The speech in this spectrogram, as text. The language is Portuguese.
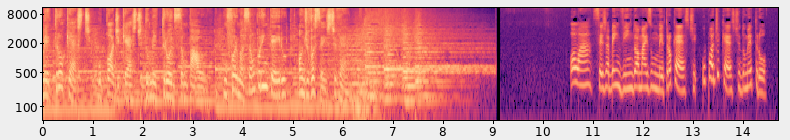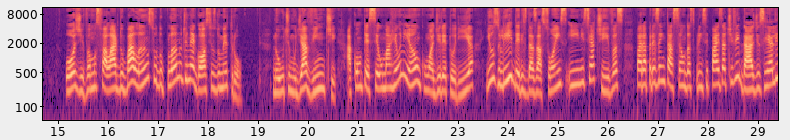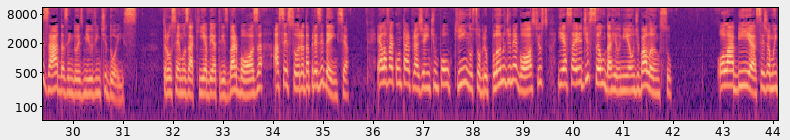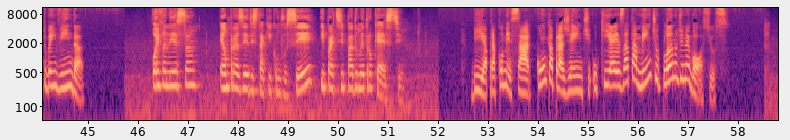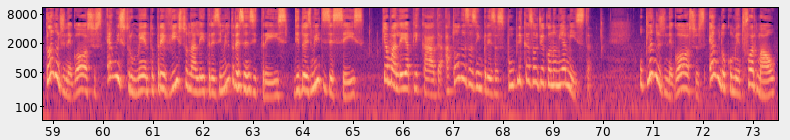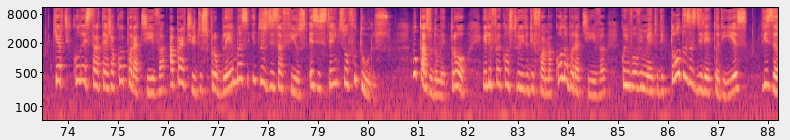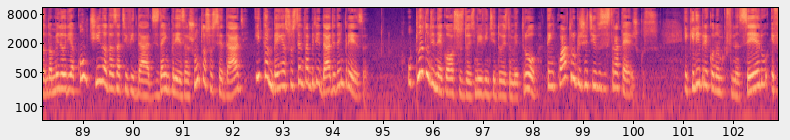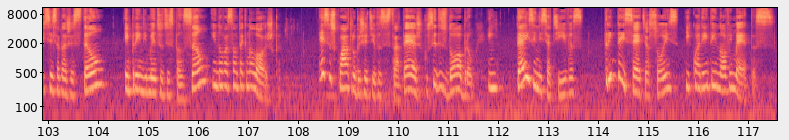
Metrocast, o podcast do metrô de São Paulo. Informação por inteiro, onde você estiver. Olá, seja bem-vindo a mais um Metrocast, o podcast do metrô. Hoje vamos falar do balanço do plano de negócios do metrô. No último dia 20, aconteceu uma reunião com a diretoria e os líderes das ações e iniciativas para apresentação das principais atividades realizadas em 2022. Trouxemos aqui a Beatriz Barbosa, assessora da presidência. Ela vai contar para a gente um pouquinho sobre o plano de negócios e essa edição da reunião de balanço. Olá, Bia, seja muito bem-vinda. Oi, Vanessa. É um prazer estar aqui com você e participar do Metrocast. Bia, para começar, conta pra gente o que é exatamente o plano de negócios. Plano de negócios é um instrumento previsto na Lei 13.303 de 2016, que é uma lei aplicada a todas as empresas públicas ou de economia mista. O plano de negócios é um documento formal que articula a estratégia corporativa a partir dos problemas e dos desafios existentes ou futuros. No caso do metrô, ele foi construído de forma colaborativa, com envolvimento de todas as diretorias, visando a melhoria contínua das atividades da empresa junto à sociedade e também a sustentabilidade da empresa. O Plano de Negócios 2022 do metrô tem quatro objetivos estratégicos equilíbrio econômico-financeiro, eficiência na gestão, empreendimentos de expansão e inovação tecnológica. Esses quatro objetivos estratégicos se desdobram em 10 iniciativas, 37 ações e 49 metas.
